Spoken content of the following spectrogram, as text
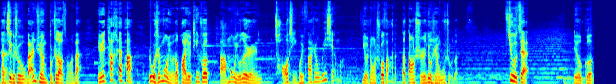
他这个时候完全不知道怎么办，因为他害怕，如果是梦游的话，就听说把梦游的人吵醒会发生危险嘛，有这种说法的。他当时六神无主的，就在刘哥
